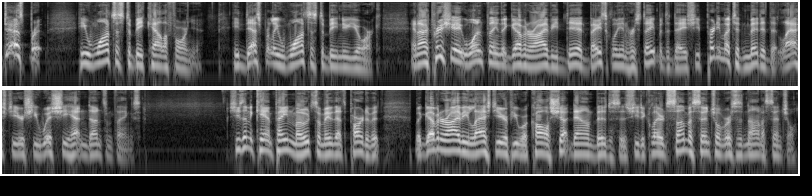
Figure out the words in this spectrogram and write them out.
Desperate. He wants us to be California. He desperately wants us to be New York. And I appreciate one thing that Governor Ivey did basically in her statement today. She pretty much admitted that last year she wished she hadn't done some things. She's in a campaign mode, so maybe that's part of it. But Governor Ivey last year, if you recall, shut down businesses. She declared some essential versus non-essential.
